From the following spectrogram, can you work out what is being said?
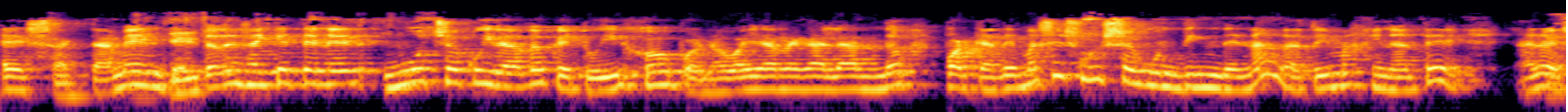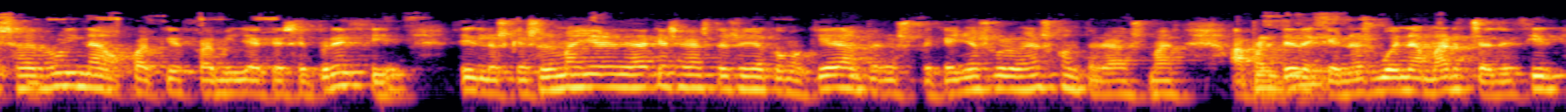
Exactamente. Entonces hay que tener mucho cuidado que tu hijo pues no vaya regalando, porque además es un segundín de nada, tú imagínate. Claro, eso arruina cualquier familia que se precie. los que son mayores de edad que se gasten su dinero como quieran, pero los pequeños por lo menos controlarlos más. Aparte de que no es buena marcha, es decir,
